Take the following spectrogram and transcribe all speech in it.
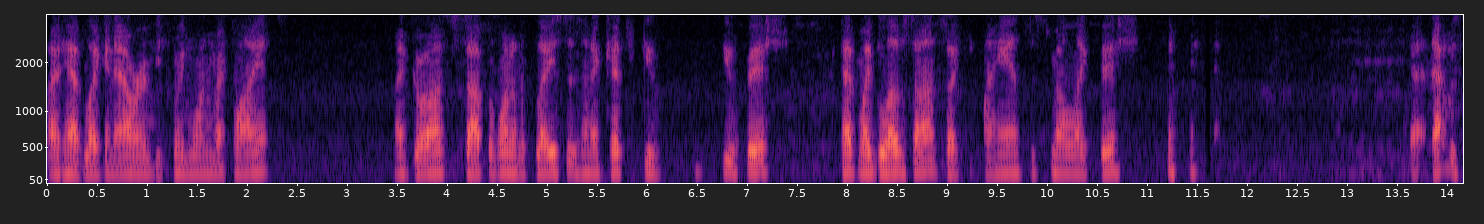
I'd have like an hour in between one of my clients. I'd go out, stop at one of the places, and I'd catch a few few fish. Have my gloves on so I keep my hands to smell like fish. yeah, that was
